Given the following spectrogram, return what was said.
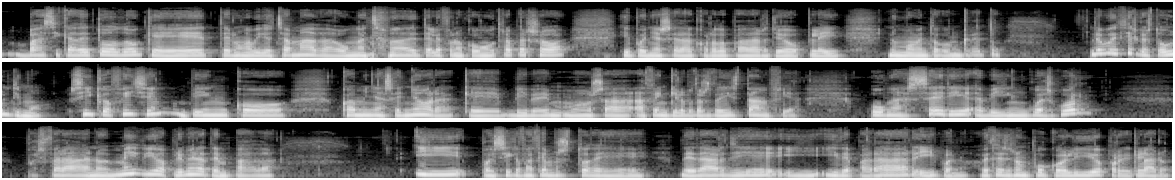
básica de todo que é ter unha videochamada ou unha chamada de teléfono con outra persoa e poñerse de acordo para darlle o play nun momento concreto. Debo dicir que isto último sí que o fixen, vin co, coa miña señora que vivemos a, a 100 km de distancia unha serie e vin Westworld, pois fará ano e medio a primeira tempada. E pois sí que facíamos isto de, de darlle e, e de parar e, bueno, a veces era un pouco lío porque, claro,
